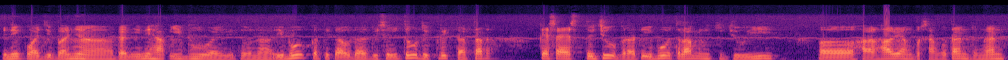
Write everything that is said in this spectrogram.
ini kewajibannya dan ini hak ibu kayak gitu. Nah ibu ketika udah di situ diklik daftar oke saya setuju. Berarti ibu telah menyetujui eh, hal-hal yang bersangkutan dengan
